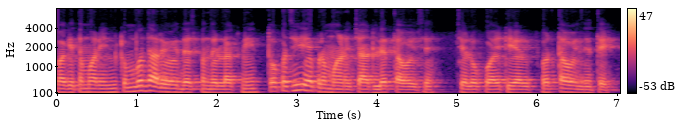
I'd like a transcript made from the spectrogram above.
બાકી તમારી ઇન્કમ વધારે હોય દસ પંદર લાખની, તો પછી એ પ્રમાણે ચાર્જ લેતા હોય છે. જે લોકો આઈટીઆર ભરતા હોય ને તે.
